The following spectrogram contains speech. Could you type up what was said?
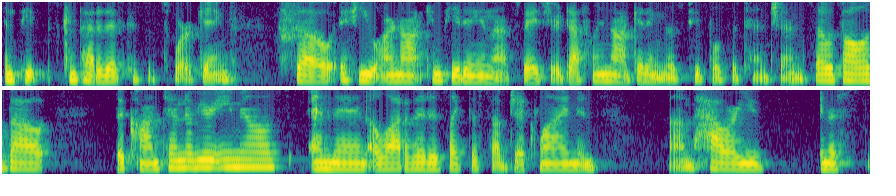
and pe- it's competitive because it's working. So if you are not competing in that space, you're definitely not getting those people's attention. So it's all about the content of your emails, and then a lot of it is like the subject line and um, how are you in a s-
